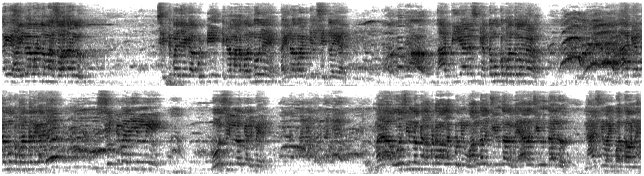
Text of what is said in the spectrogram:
హైదరాబాద్లో మన సోదరులు సిద్దిపల్లిగా పుట్టి ఇక్కడ మన బంధువులే వెళ్ళి సెటిల్ అయ్యారు ఆ ముక్క ఉన్నాడు సిద్దిపల్లిని ఓసీల్లో కలిపారు మరి ఆ ఓసీల్లో కలపడం వల్ల కొన్ని వందల జీవితాలు వేల జీవితాలు నాశనం అయిపోతా ఉన్నాయి.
